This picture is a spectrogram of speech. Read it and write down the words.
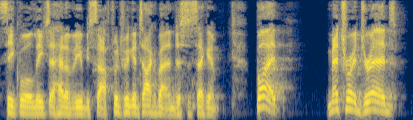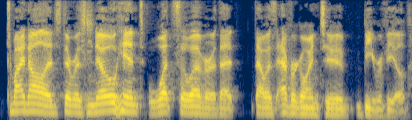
sequel leaked ahead of Ubisoft, which we can talk about in just a second. But Metroid Dread, to my knowledge, there was no hint whatsoever that that was ever going to be revealed.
